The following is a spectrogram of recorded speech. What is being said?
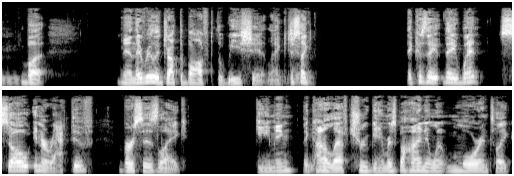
Mhm. But man, they really dropped the ball after the Wii shit. Like just Yeah. like because they they went so interactive versus like gaming. They Mm. kind of left true gamers behind and went more into like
